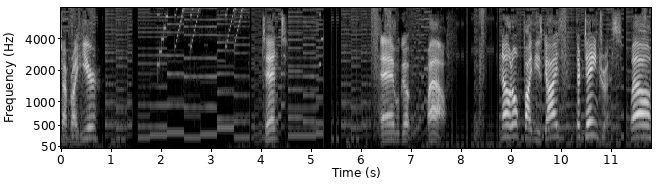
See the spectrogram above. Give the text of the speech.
Stop right here. Tent. And we'll go. Wow. No, don't fight these guys. They're dangerous. Well,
